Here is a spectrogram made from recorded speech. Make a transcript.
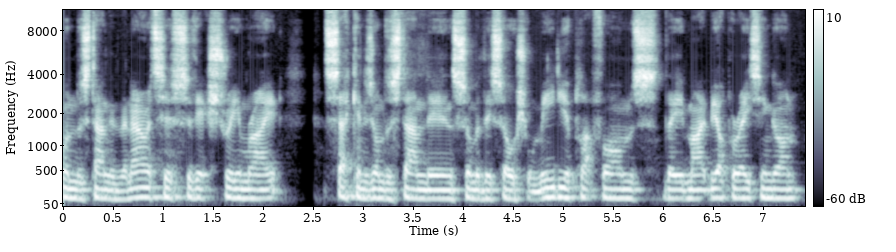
understanding the narratives of the extreme right. Second is understanding some of the social media platforms they might be operating on,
